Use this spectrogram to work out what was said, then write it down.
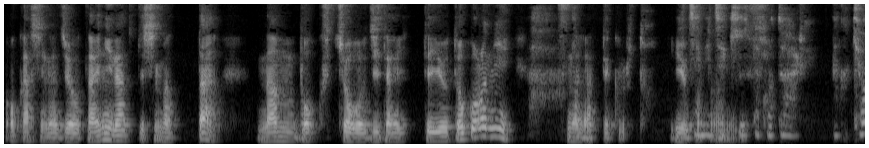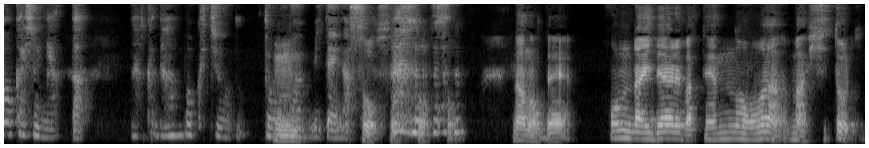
おかしな状態になってしまった南北朝時代っていうところにつながってくるというめちゃことなんめちゃ聞いた。ことある。なんか教科書にあった、なんか南北朝の動乱みたいな。そうそうそうそう。なので、本来であれば天皇は、まあ一人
